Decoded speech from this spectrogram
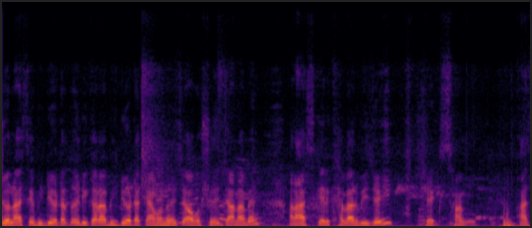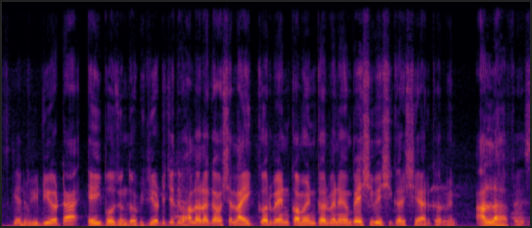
জন্য আজকে ভিডিওটা তৈরি করা, ভিডিওটা কেমন হয়েছে অবশ্যই জানাবেন। আর আজকের খেলার বিজয়ী শেখ স্বামী আজকের ভিডিওটা এই পর্যন্ত। ভিডিওটি যদি ভালো লাগে, অবশ্যই লাইক করবেন কমেন্ট করবেন এবং বেশি বেশি করে শেয়ার করবেন। আল্লাহ হাফেজ।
